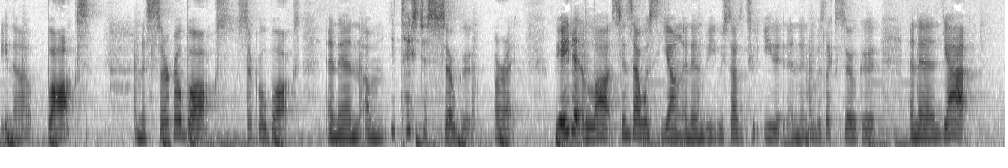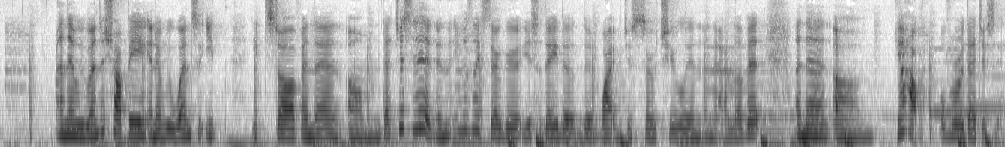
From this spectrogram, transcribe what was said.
in a box in a circle box circle box. And then um it tastes just so good. All right we ate it a lot. Since i was young and then we, we started to eat it and then it was like so good. And then yeah. And then we went to shopping and then we went to eat eat stuff and then um that's just it. And it was like so good. Yesterday the the vibe just so chilling and i love it. And then um yeah. Overall that's just it.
